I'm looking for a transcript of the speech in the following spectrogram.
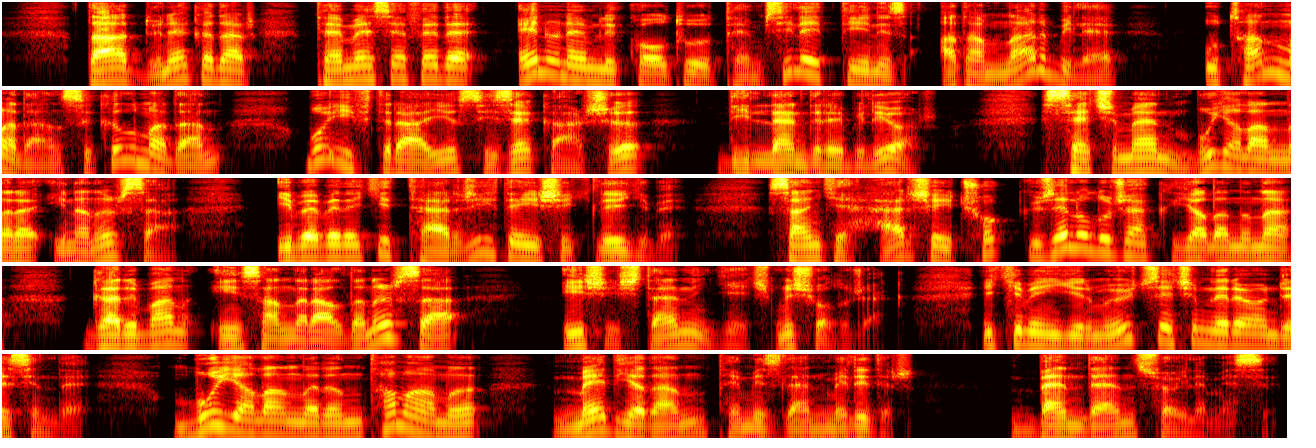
Daha düne kadar TMSF'de en önemli koltuğu temsil ettiğiniz adamlar bile utanmadan, sıkılmadan bu iftirayı size karşı dillendirebiliyor. Seçmen bu yalanlara inanırsa, İBB'deki tercih değişikliği gibi, sanki her şey çok güzel olacak yalanına gariban insanlar aldanırsa, iş işten geçmiş olacak. 2023 seçimleri öncesinde bu yalanların tamamı medyadan temizlenmelidir. Benden söylemesi.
